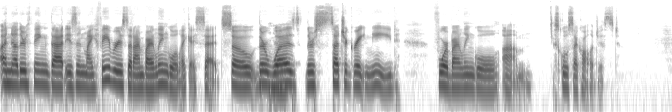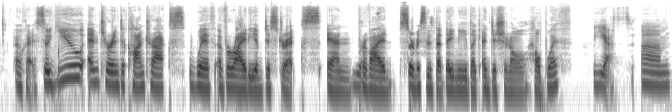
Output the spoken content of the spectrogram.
another thing that is in my favor is that i'm bilingual like i said so there mm-hmm. was there's such a great need for bilingual um, school psychologist Okay, so you enter into contracts with a variety of districts and yes. provide services that they need like additional help with? Yes. Um,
